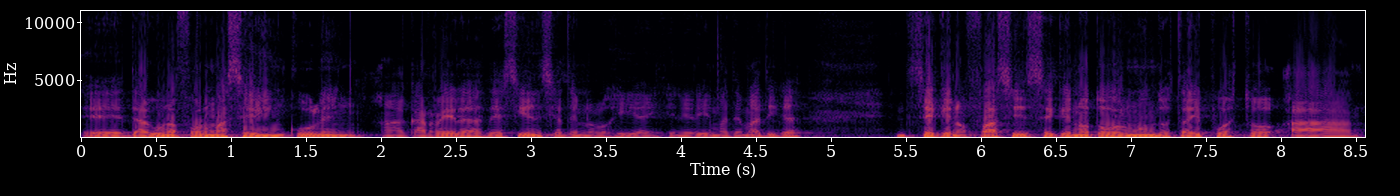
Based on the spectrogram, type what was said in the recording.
eh, de alguna forma se vinculen a carreras de ciencia, tecnología, ingeniería y matemáticas. Sé que no es fácil, sé que no todo el mundo está dispuesto a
